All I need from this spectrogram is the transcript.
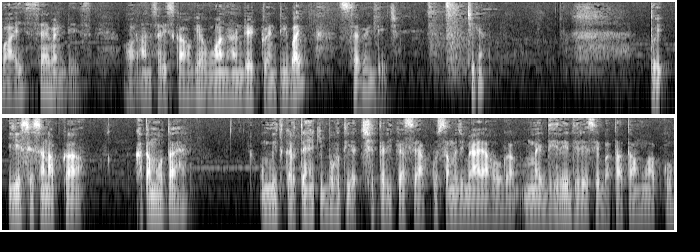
बाई सेवन डेज़ और आंसर इसका हो गया 120 ट्वेंटी बाई सेवन डेज़ ठीक है? ये सेशन आपका ख़त्म होता है। उम्मीद करते हैं कि बहुत ही अच्छे तरीके से आपको समझ में आया होगा। मैं धीरे धीरे से बताता हूँ आपको।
